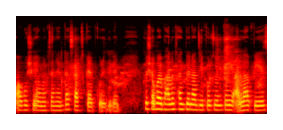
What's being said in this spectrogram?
অবশ্যই আমার চ্যানেলটা সাবস্ক্রাইব করে দিবেন। তো সবাই ভালো থাকবেন। আজ এ পর্যন্তই। আল্লাহ হাফেজ।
